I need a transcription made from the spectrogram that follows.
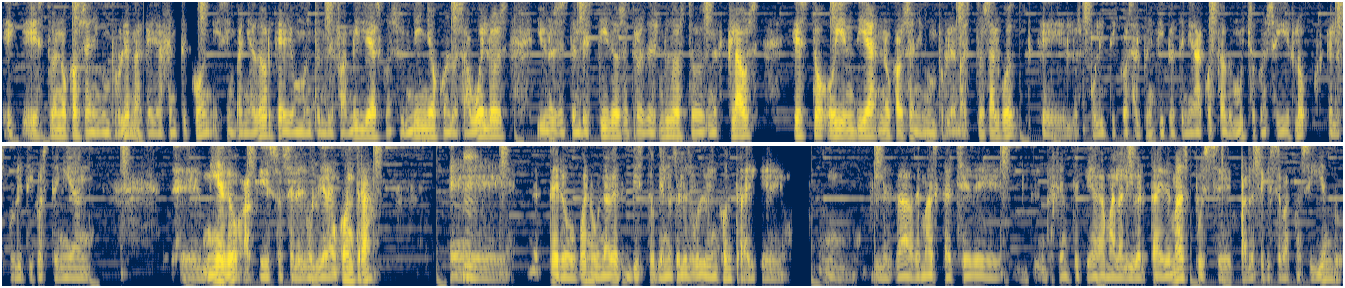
eh, que esto no causa ningún problema, que haya gente con y sin bañador, que haya un montón de familias con sus niños, con los abuelos, y unos estén vestidos, otros desnudos, todos mezclados, que esto hoy en día no causa ningún problema. Esto es algo que los políticos al principio tenían costado mucho conseguirlo, porque los políticos tenían eh, miedo a que eso se les volviera en contra. Eh, mm. Pero bueno, una vez visto que no se les vuelve en contra y que mm, les da además caché de, gente que ama la libertad y demás, pues parece que se va consiguiendo.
